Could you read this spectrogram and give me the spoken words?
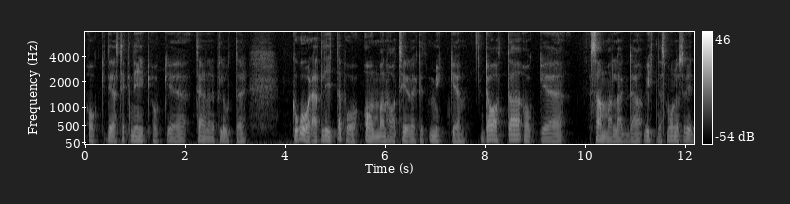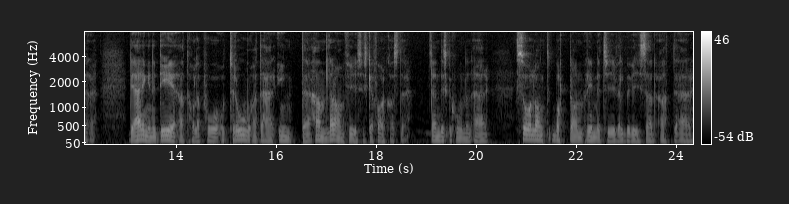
och deras teknik och eh, tränade piloter går att lita på om man har tillräckligt mycket data och eh, sammanlagda vittnesmål och så vidare. Det är ingen idé att hålla på och tro att det här inte handlar om fysiska farkoster. Den diskussionen är så långt bortom rimligt tvivel bevisad att det är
